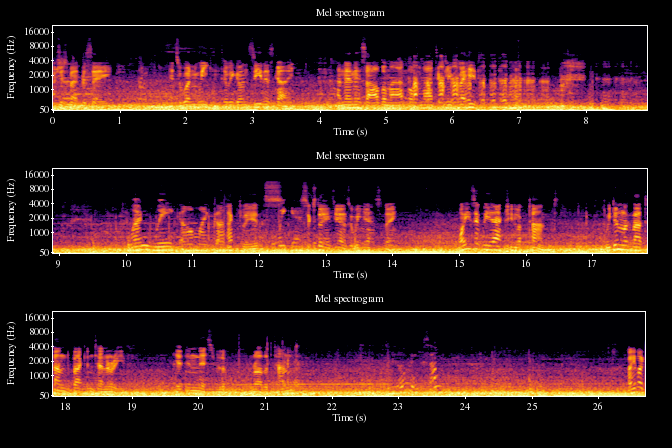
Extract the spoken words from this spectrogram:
was just about to say, it's one week until we go and see this guy, and then this album automatically played. One week, oh my god. Actually, it's Week six days. Yeah, it's a week yesterday. Why is it we actually look tanned? We didn't look that tanned back in Tenerife. Yet in this, we look rather tanned. I don't think so. If I like,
